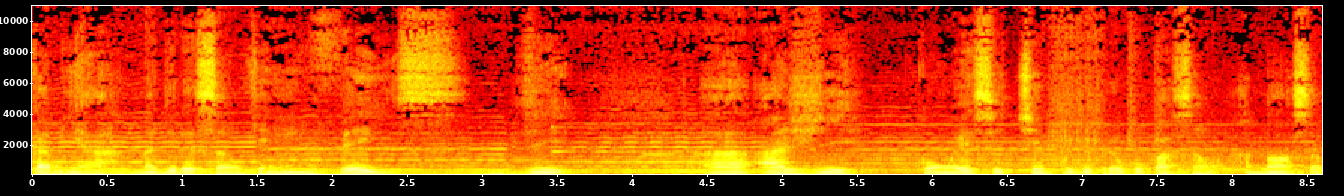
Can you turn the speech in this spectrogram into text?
caminhar na direção que, em vez de uh, agir com esse tipo de preocupação, a nossa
